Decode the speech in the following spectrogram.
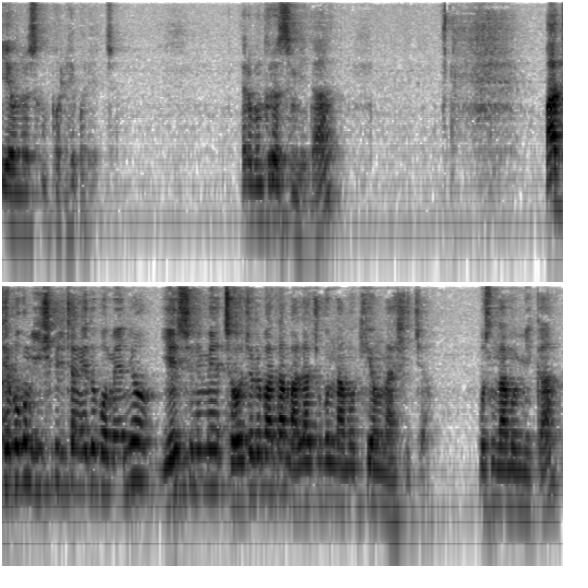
예언을 선포를 해버렸죠. 여러분 그렇습니다. 마태복음 21장에도 보면요. 예수님의 저주를 받아 말라 죽은 나무 기억나시죠? 무슨 나무입니까?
